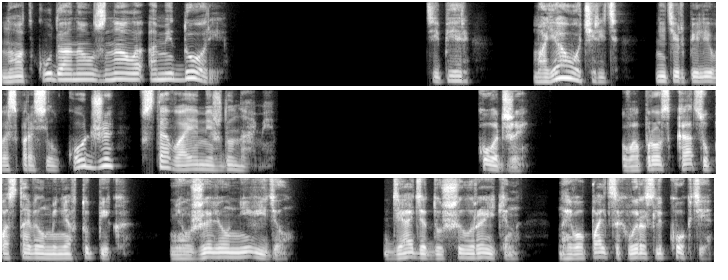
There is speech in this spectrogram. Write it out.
Но откуда она узнала о Мидори? «Теперь моя очередь», — нетерпеливо спросил Коджи, вставая между нами. Коджи. Вопрос Кацу поставил меня в тупик. Неужели он не видел? Дядя душил Рейкин, на его пальцах выросли когти.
